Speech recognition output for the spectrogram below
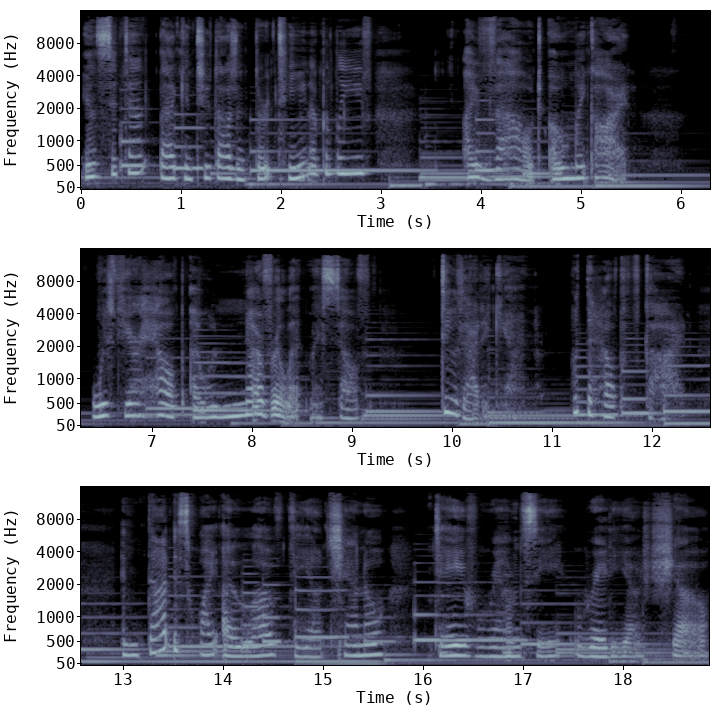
incident back in 2013, I believe, I vowed, oh my God, with your help, I will never let myself do that again. With the help of God. And that is why I love the uh, channel Dave Ramsey radio show.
